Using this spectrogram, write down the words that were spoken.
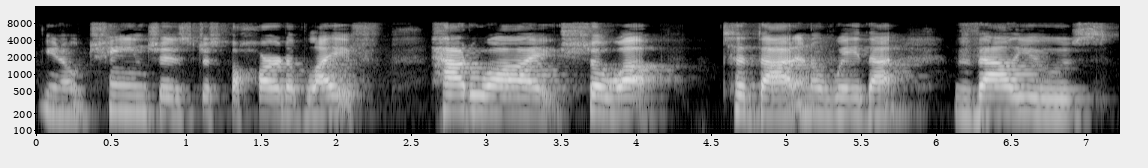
you know change is just the heart of life how do i show up to that in a way that values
